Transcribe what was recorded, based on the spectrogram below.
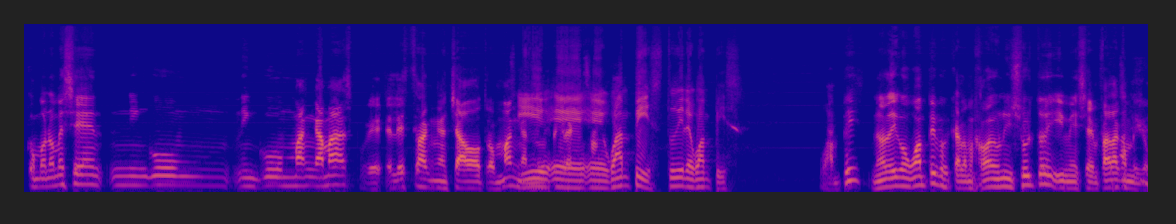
como no me sé ningún ningún manga más, porque él está enganchado a otros mangas. Sí, ¿no? eh, eh, One Piece. Tú dile One Piece. One Piece. No le digo One Piece porque a lo mejor es un insulto y me se enfada conmigo.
